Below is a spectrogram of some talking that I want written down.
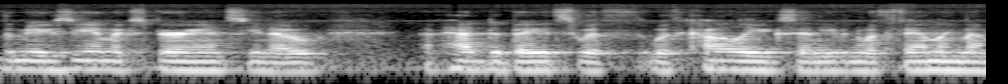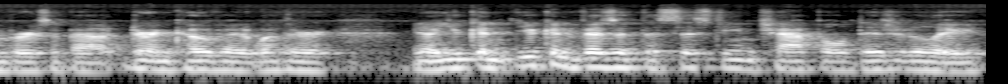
the museum experience. You know, I've had debates with with colleagues and even with family members about during COVID whether you know you can you can visit the Sistine Chapel digitally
